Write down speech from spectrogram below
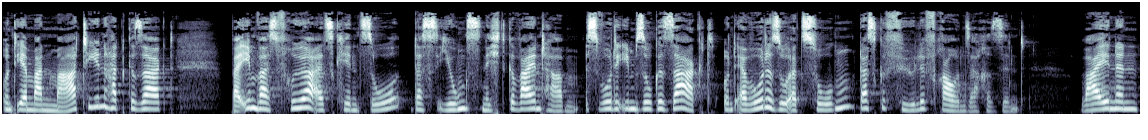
Und ihr Mann Martin hat gesagt, bei ihm war es früher als Kind so, dass Jungs nicht geweint haben. Es wurde ihm so gesagt und er wurde so erzogen, dass Gefühle Frauensache sind. Weinen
